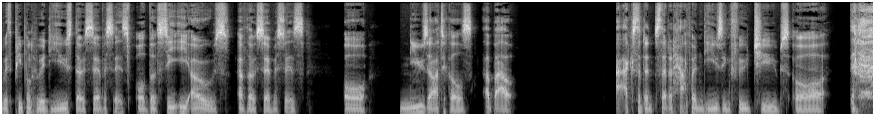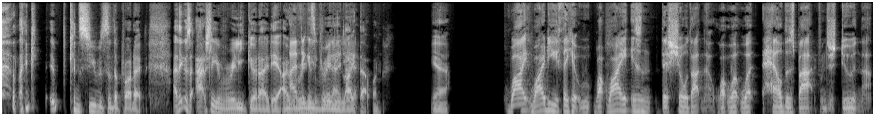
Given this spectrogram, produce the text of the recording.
with people who had used those services or the CEOs of those services or news articles about accidents that had happened using food tubes or like consumers of the product. I think it was actually a really good idea. I, I really, really liked that one. Yeah. Why? Why do you think it? wh- Why isn't this show that now? What? What? What held us back from just doing that?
